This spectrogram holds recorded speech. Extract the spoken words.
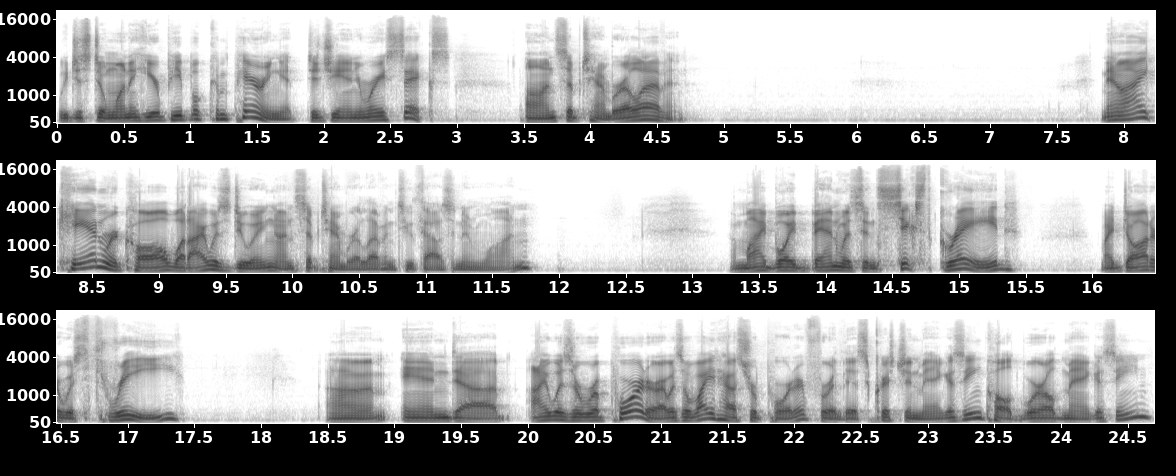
We just don't want to hear people comparing it to January 6 on September 11. Now, I can recall what I was doing on September 11, 2001. My boy Ben was in sixth grade. My daughter was three. Um, and uh, I was a reporter. I was a White House reporter for this Christian magazine called World Magazine.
